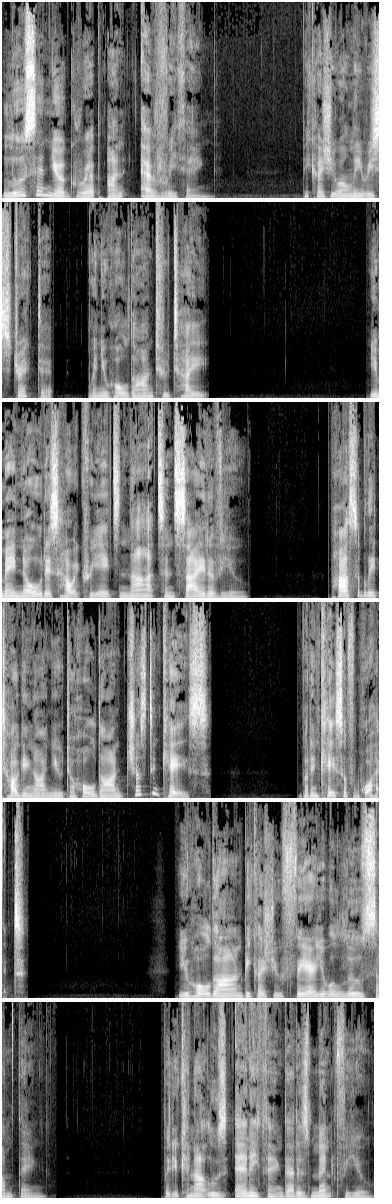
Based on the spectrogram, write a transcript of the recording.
Loosen your grip on everything because you only restrict it when you hold on too tight. You may notice how it creates knots inside of you possibly tugging on you to hold on just in case. But in case of what? You hold on because you fear you will lose something. But you cannot lose anything that is meant for you.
